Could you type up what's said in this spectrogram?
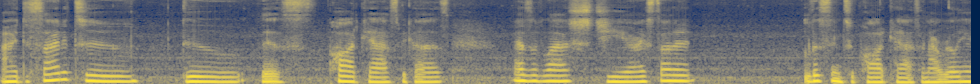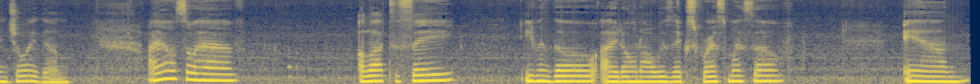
I decided to do this podcast because as of last year, I started listening to podcasts and I really enjoy them. I also have a lot to say, even though I don't always express myself. And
